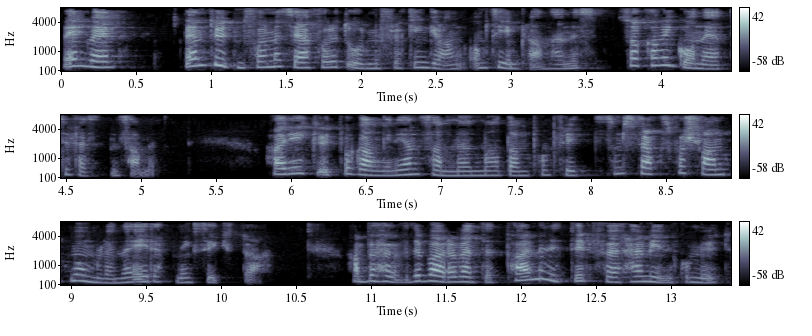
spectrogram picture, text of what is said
Vel, vel, vent utenfor mens jeg får et ord med frøken Grang om timeplanen hennes, så kan vi gå ned til festen sammen. Harry gikk ut på gangen igjen sammen med madame Pommes frites, som straks forsvant mumlende i retning sykestua. Han behøvde bare å vente et par minutter før Hermine kom ut.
